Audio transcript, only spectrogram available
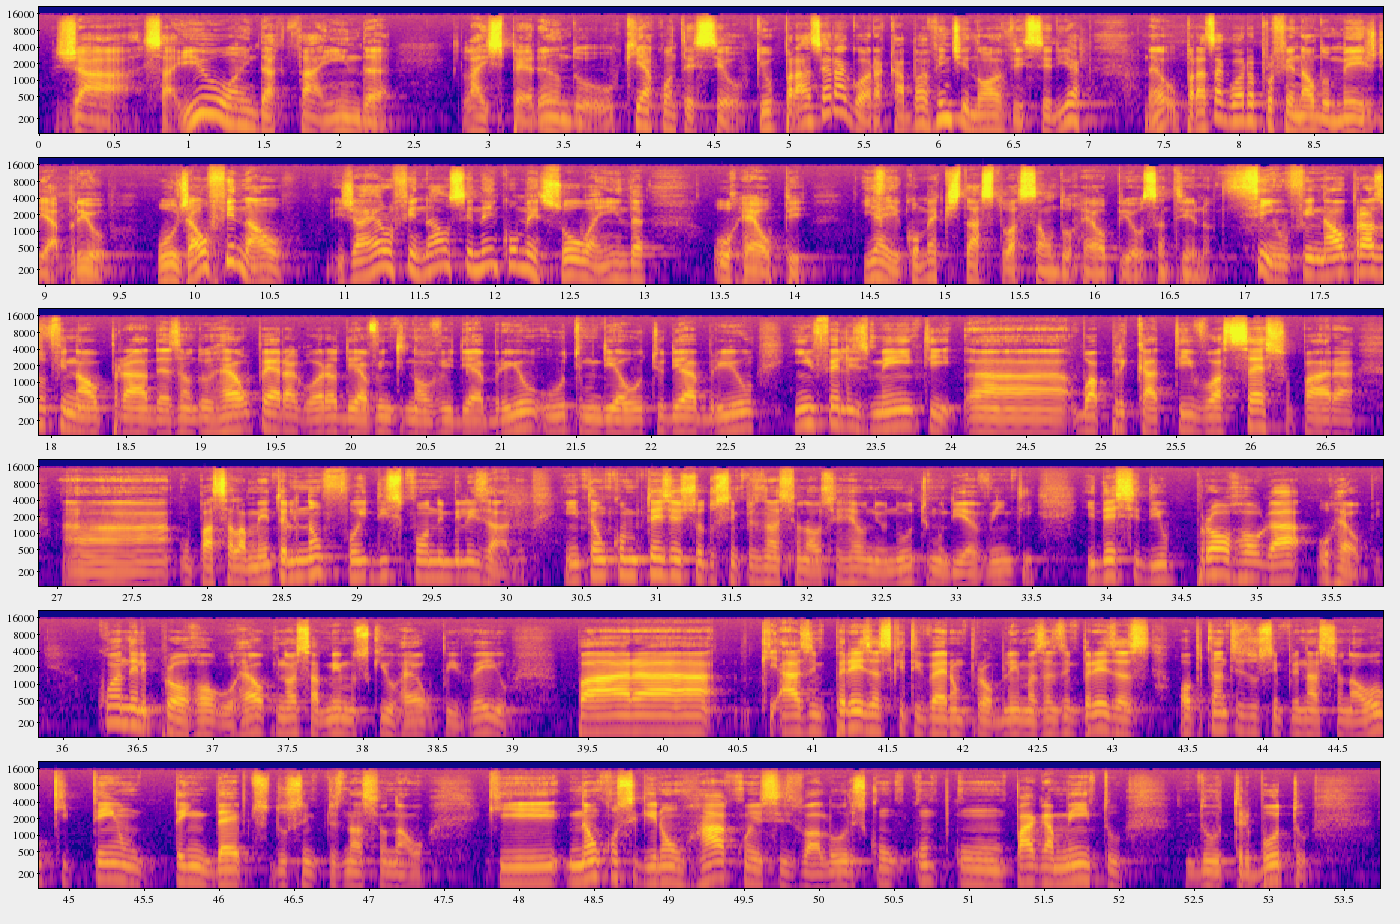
Já saiu ou ainda está ainda lá esperando o que aconteceu? Que o prazo era agora, acaba 29, seria né, o prazo agora para o final do mês de abril, ou já o final, já era o final se nem começou ainda o HELP. E aí, como é que está a situação do HELP, ô Santino? Sim, o final, o prazo final para adesão do HELP era agora o dia 29 de abril, o último dia útil de abril. Infelizmente, uh, o aplicativo, o acesso para uh, o parcelamento, ele não foi disponibilizado. Então, o Comitê Gestor do Simples Nacional se reuniu no último dia 20 e decidiu prorrogar o HELP. Quando ele prorroga o HELP, nós sabemos que o HELP veio para que as empresas que tiveram problemas, as empresas optantes do Simples Nacional ou que tenham, têm débitos do Simples Nacional, que não conseguiram honrar com esses valores, com, com, com o pagamento do tributo,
